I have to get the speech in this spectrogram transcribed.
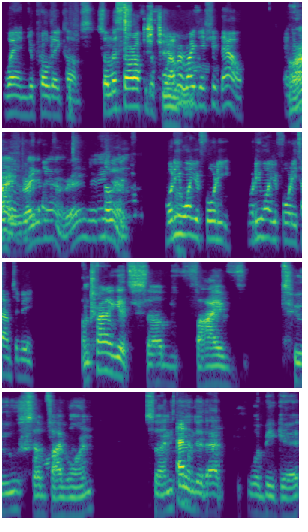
when your pro day comes? So let's start off with the 40. I'm gonna write this shit down. All right, write it down. Write it, write it So- down. What do you want your 40 what do you want your 40 time to be? I'm trying to get sub five two, sub five one. So anything And- under that would be good.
